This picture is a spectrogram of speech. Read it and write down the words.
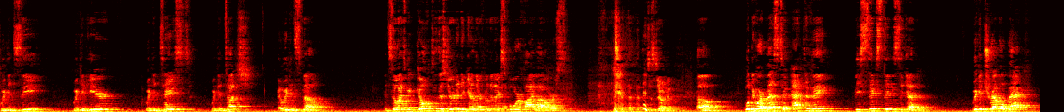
We can see, we can hear, we can taste, we can touch, and we can smell. And so as we go through this journey together for the next four or five hours, just joking, um, we'll do our best to activate these six things together. We can travel back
